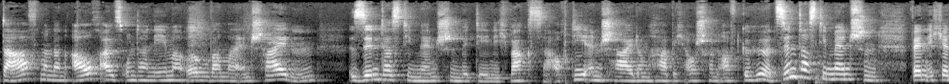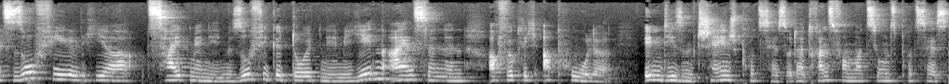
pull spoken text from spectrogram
darf man dann auch als Unternehmer irgendwann mal entscheiden, sind das die Menschen, mit denen ich wachse? Auch die Entscheidung habe ich auch schon oft gehört. Sind das die Menschen, wenn ich jetzt so viel hier Zeit mir nehme, so viel Geduld nehme, jeden Einzelnen auch wirklich abhole, in diesem Change-Prozess oder Transformationsprozess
